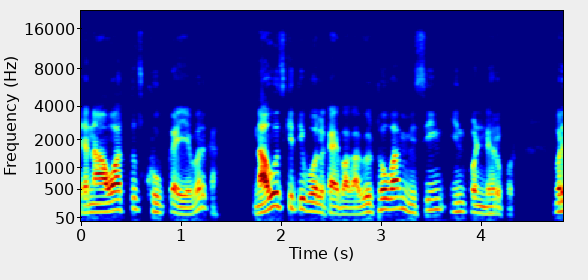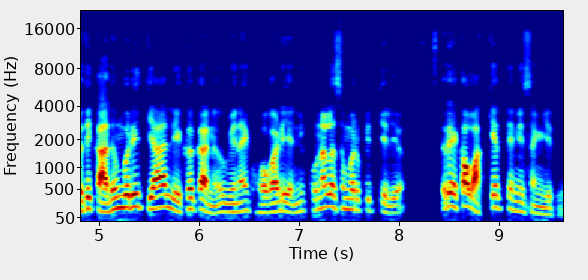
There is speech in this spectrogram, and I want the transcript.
त्या नावातच खूप काही आहे बरं का. नावच किती बोल काय बघा. Vithoba missing in Pandharpur. बरं ती कादंबरी त्या लेखकानं विनायक होगाडे यांनी कुणाला समर्पित केली तर एका वाक्यात त्यांनी सांगितले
